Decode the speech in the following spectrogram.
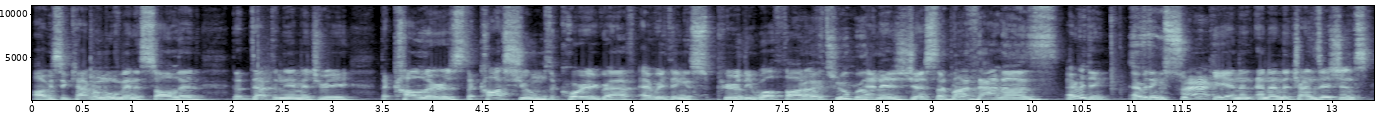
Obviously, camera movement is solid. The depth in the imagery, the colors, the costumes, the choreograph, everything is purely well thought Bro, of. it's true, bro. And it's just The a perf- bandanas. everything. Everything is super Sick. key. And then and then the transitions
